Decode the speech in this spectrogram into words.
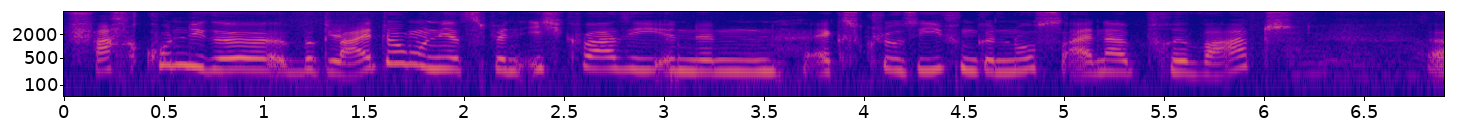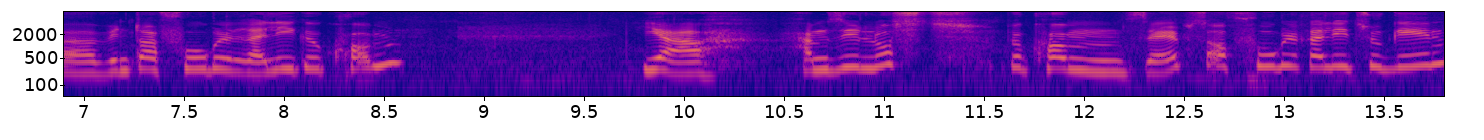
fachkundige Begleitung. Und jetzt bin ich quasi in den exklusiven Genuss einer Privat-Wintervogel-Rallye gekommen. Ja, haben Sie Lust bekommen, selbst auf Vogelrallye zu gehen?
